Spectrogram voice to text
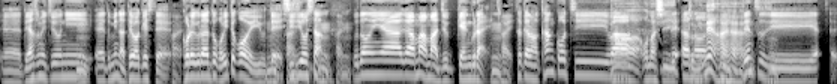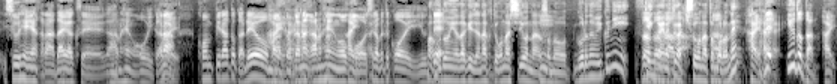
えっ、と、休み中に、えっ、と、みんな手分けして、はい。これぐらいのとこ行ってこい言うて、指示をしたん、うどん屋がまあまあ10軒ぐらい。はい。それから観光地あは、あ、同じで時にね。はいはいはい。善通寺周辺やから、大学生があの辺多いから、はい。コンピラとかレオマとかなんかあの辺をこう調べてこい言うて。まあ、うど、ん屋だけじゃなくて、同じような、その、ゴールデンウィークに、県外の人が来そうなところね。でい、。言うとったの。はい。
